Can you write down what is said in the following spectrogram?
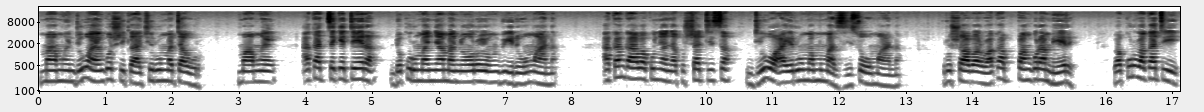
Mamwe ndiwo aingosvika achiruma tauro. Mamwe akatseketera ndokuruma nyama nyoro yomuviri womwana. Akanga ava kunyanya kushatisa ndiwo airuma mumaziso omwana. Rusvava rwakapangura mhere. Vakuru vakati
